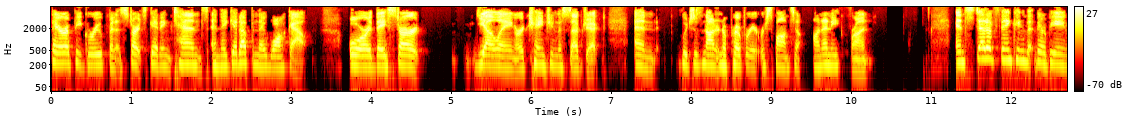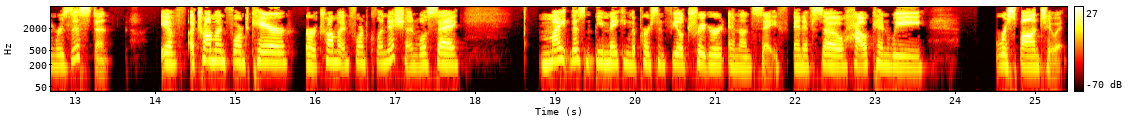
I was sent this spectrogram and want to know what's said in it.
therapy group and it starts getting tense and they get up and they walk out or they start yelling or changing the subject and which is not an appropriate response on any front instead of thinking that they're being resistant if a trauma-informed care or a trauma-informed clinician will say might this be making the person feel triggered and unsafe? And if so how can we respond to it?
